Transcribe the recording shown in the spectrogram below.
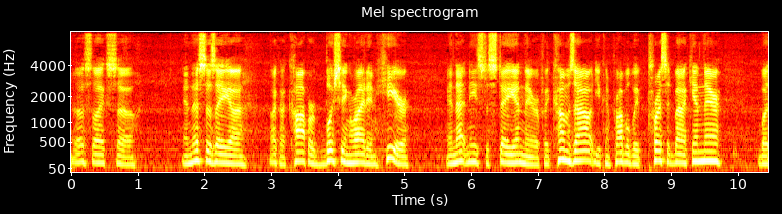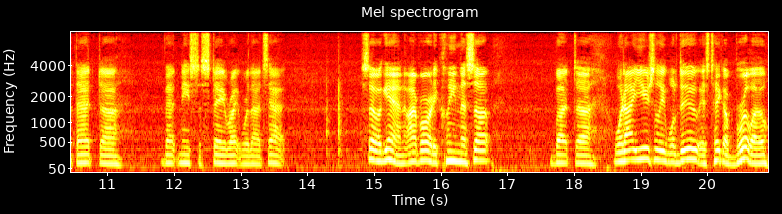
Just like so. And this is a uh, like a copper bushing right in here and that needs to stay in there. If it comes out you can probably press it back in there but that uh, that needs to stay right where that's at. So again, I've already cleaned this up, but uh, what I usually will do is take a Brillo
